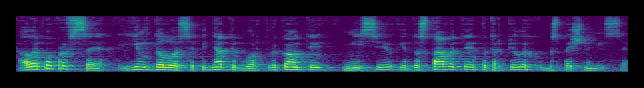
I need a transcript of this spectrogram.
Але, попри все, їм вдалося підняти борт, виконати місію і доставити потерпілих у безпечне місце.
